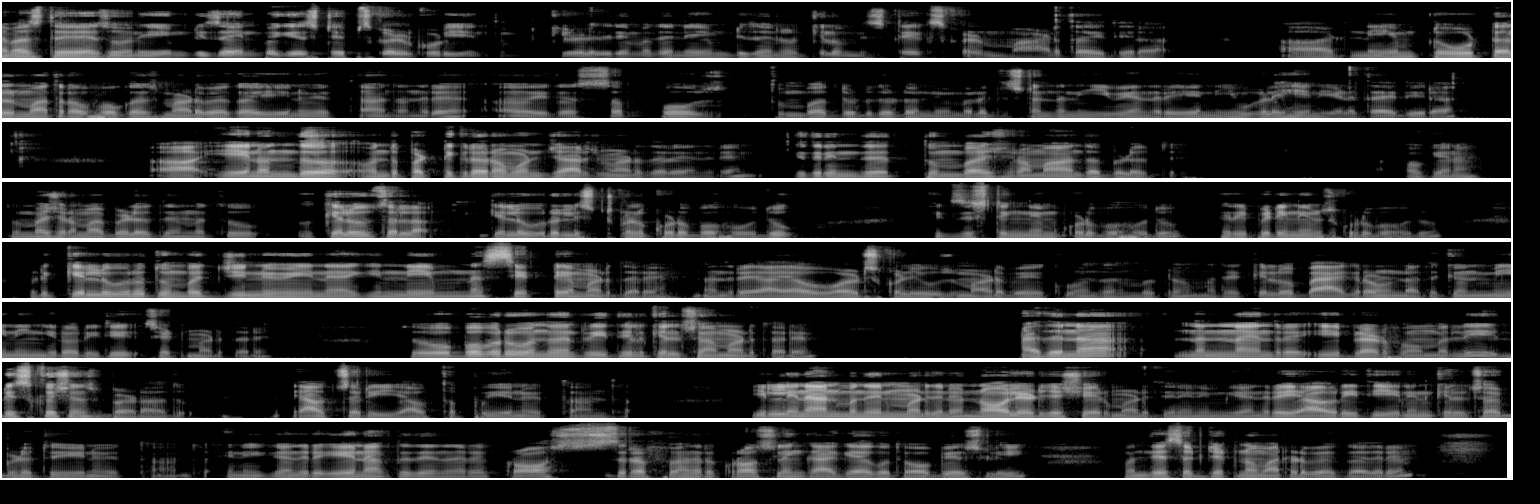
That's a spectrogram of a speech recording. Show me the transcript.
ನಮಸ್ತೆ. So name design ಬಗ್ಗೆ ಸ್ಟೆಪ್ಸ್ಗಳು ಕೊಡಿ ಅಂತ ಕೇಳಿದ್ರಿ. ಮತ್ತು ನೇಮ್ ಡಿಸೈನಲ್ಲಿ ಕೆಲವು ಮಿಸ್ಟೇಕ್ಸ್ಗಳು ಮಾಡ್ತಾ ಇದ್ದೀರಾ? ನೇಮ್ ಟೋಟಲ್ ಮಾತ್ರ ಫೋಕಸ್ ಮಾಡಬೇಕಾ? ಏನು ಎತ್ತ ಅಂತಂದರೆ ಈಗ ಸಪೋಸ್ ತುಂಬ ದೊಡ್ಡ ದೊಡ್ಡ ನ್ಯೂಮರಜಿಸ್ಟ್ ಅಂತ ನೀವೇ ಅಂದರೆ ಏನು ನೀವುಗಳೇ ಏನು ಹೇಳ್ತಾ ಇದ್ದೀರಾ? ಏನೊಂದು, ಒಂದು ಪರ್ಟಿಕ್ಯುಲರ್ ಅಮೌಂಟ್ ಚಾರ್ಜ್ ಮಾಡಿದರೆ ಅಂದರೆ ಇದರಿಂದ ತುಂಬ ಶ್ರಮ ಅಂತ ಬೀಳುತ್ತೆ. ಓಕೆನಾ ತುಂಬ ಶ್ರಮ ಬೀಳುತ್ತೆ. ಮತ್ತು ಕೆಲವು ಸಲ ಕೆಲವರು ಲಿಸ್ಟ್ಗಳು ಕೊಡಬಹುದು. ಎಕ್ಸಿಸ್ಟಿಂಗ್ ನೇಮ್ ಕೊಡಬಹುದು ರಿಪೀಟಿಂಗ್ ನೇಮ್ಸ್ ಕೊಡಬಹುದು. ಬಟ್ ಕೆಲವರು ತುಂಬ ಜೆನ್ಯೂನ್ ಆಗಿ ನೇಮ್ನ ಸೆಟ್ಟೇ ಮಾಡ್ತಾರೆ. ಅಂದರೆ ಯಾವ ವರ್ಡ್ಸ್ಗಳು ಯೂಸ್ ಮಾಡಬೇಕು ಅಂತ ಅಂದ್ಬಿಟ್ಟು, ಮತ್ತು ಕೆಲವು ಬ್ಯಾಕ್ಗ್ರೌಂಡ್ ಅದಕ್ಕೆ ಒಂದು ಮೀನಿಂಗ್ ಇರೋ ರೀತಿ ಸೆಟ್ ಮಾಡ್ತಾರೆ. ಸೊ ಒಬ್ಬೊಬ್ಬರು ಒಂದೊಂದು ರೀತಿಯಲ್ಲಿ ಕೆಲಸ ಮಾಡ್ತಾರೆ. ಅದನ್ನು ನನ್ನ ಅಂದರೆ ಈ ಪ್ಲ್ಯಾಟ್ಫಾರ್ಮಲ್ಲಿ ಡಿಸ್ಕಷನ್ಸ್ ಬೇಡ ಅದು. ಯಾವ್ದು ಸರಿ ಯಾವ ತಪ್ಪು, ಏನು ಇತ್ತ ಅಂತ. ಇಲ್ಲಿ ನಾನು ಬಂದು ಏನು ಮಾಡಿದ್ದೀನಿ ನಾಲೆಡ್ಜ್ ಶೇರ್ ಮಾಡ್ತೀನಿ ನಿಮಗೆ. ಅಂದರೆ ಯಾವ ರೀತಿ ಏನೇನು ಕೆಲಸ ಬೀಳುತ್ತೆ ಏನು ಎತ್ತ ಅಂತ. ಏನಕ್ಕೆ ಅಂದರೆ ಏನಾಗ್ತದೆ ಅಂದರೆ ಕ್ರಾಸ್ ರಫ್ ಅಂದರೆ ಕ್ರಾಸ್ ಲಿಂಕ್ ಆಗೇ ಆಗುತ್ತೆ ಆಬ್ವಿಯಸ್ಲಿ ಒಂದೇ ಸಬ್ಜೆಕ್ಟ್ ನಾವು ಮಾತಾಡಬೇಕಾದ್ರೆ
